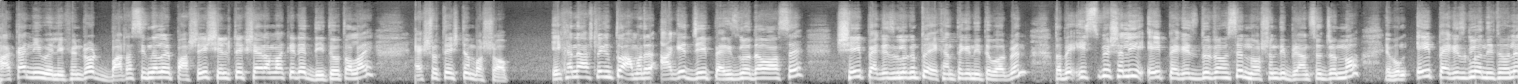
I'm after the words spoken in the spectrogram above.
Dhaka new elephant road Bata সিগন্যালের পাশেই শেলটেক শেয়ার মার্কেটের দ্বিতীয় তলায় একশো তেইশ নম্বর শপ। এখানে আসলে কিন্তু আমাদের আগের যেই প্যাকেজগুলো দেওয়া আছে, সেই প্যাকেজগুলো কিন্তু এখান থেকে নিতে পারবেন। তবে স্পেশালি এই প্যাকেজ দুটো হচ্ছে নরসিংদী ব্রাঞ্চের জন্য এবং এই প্যাকেজগুলো নিতে হলে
